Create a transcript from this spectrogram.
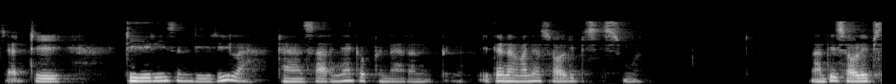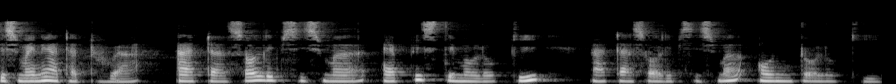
Jadi diri sendirilah dasarnya kebenaran itu. Itu namanya solipsisme. Nanti solipsisme ini ada dua. Ada solipsisme epistemologi, ada solipsisme ontologi.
